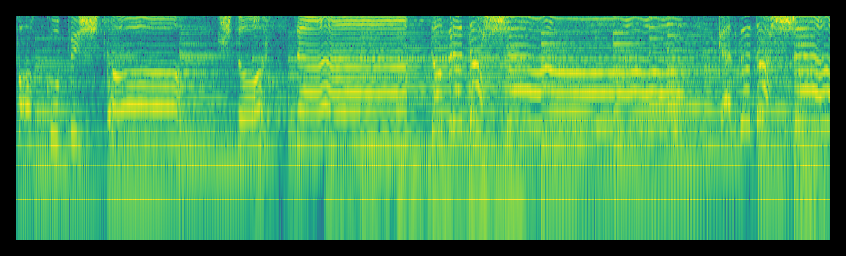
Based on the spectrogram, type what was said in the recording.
pokupiš to što osta. Dobro došao Kad god došao.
